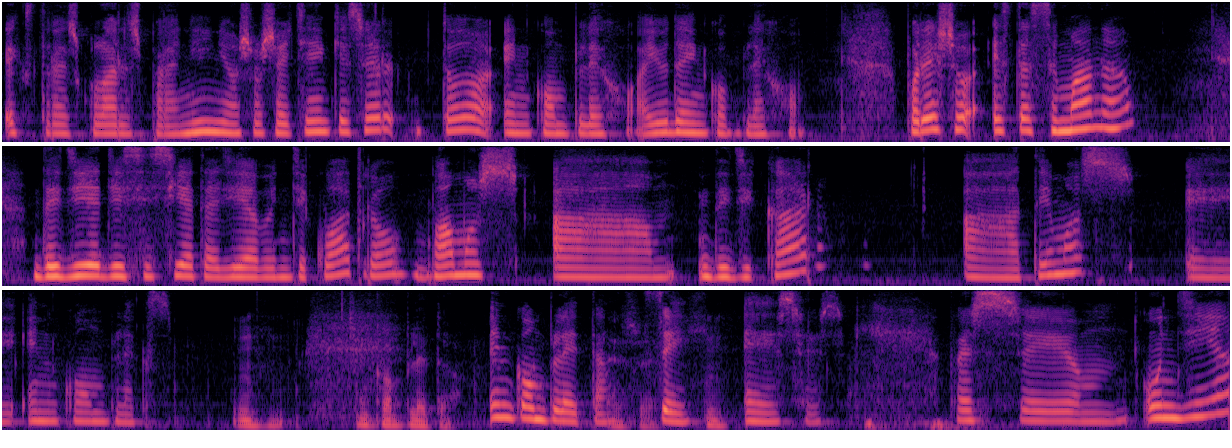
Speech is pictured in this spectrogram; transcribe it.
extraescolares para niños, o sea, tiene que ser todo en complejo, ayuda en complejo. Por eso, esta semana, de día 17 a día 24, vamos a dedicar a temas eh, en complex. En completo. En completa, sí, eso es. Pues eh, un día,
